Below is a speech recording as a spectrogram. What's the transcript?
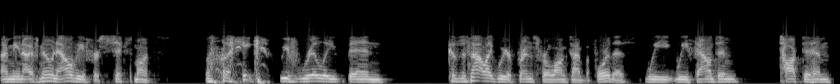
I mean, I've known Albie for six months. like, we've really been because it's not like we were friends for a long time before this. We we found him, talked to him,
